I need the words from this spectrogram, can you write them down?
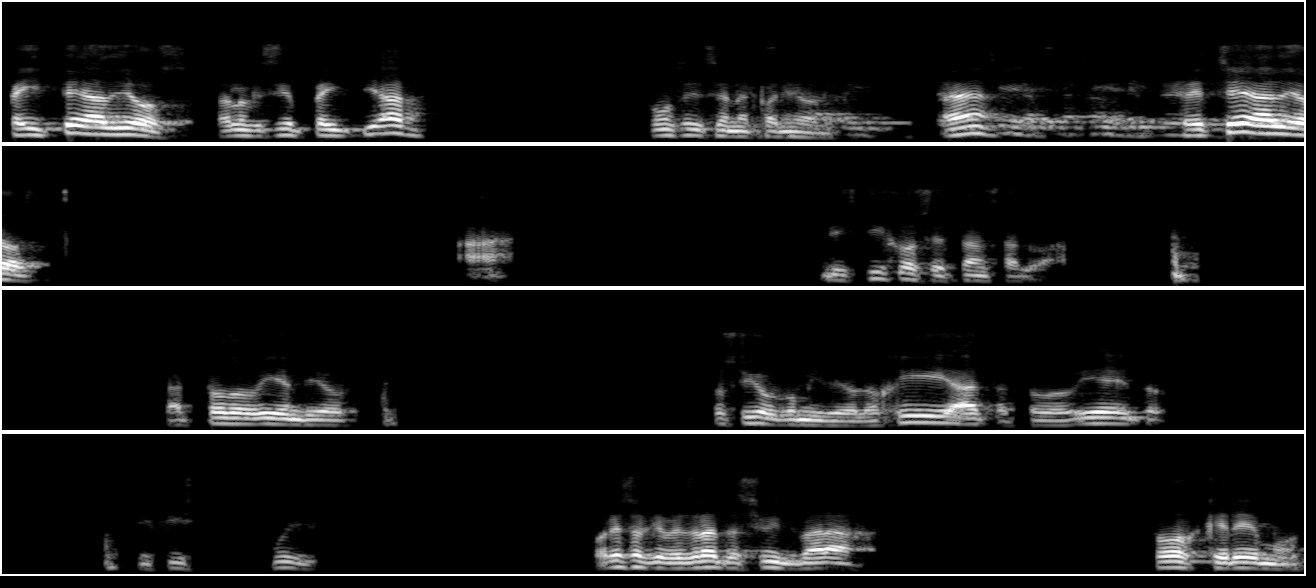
peitea a Dios, ¿sabes lo que significa peitear? ¿Cómo se dice en español? ¿Eh? Pechea a Dios. Ah, mis hijos están salvados. Está todo bien, Dios. Yo sigo con mi ideología, está todo bien. Difícil, muy difícil. Por eso que Besrat Hashem Baraj, todos queremos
